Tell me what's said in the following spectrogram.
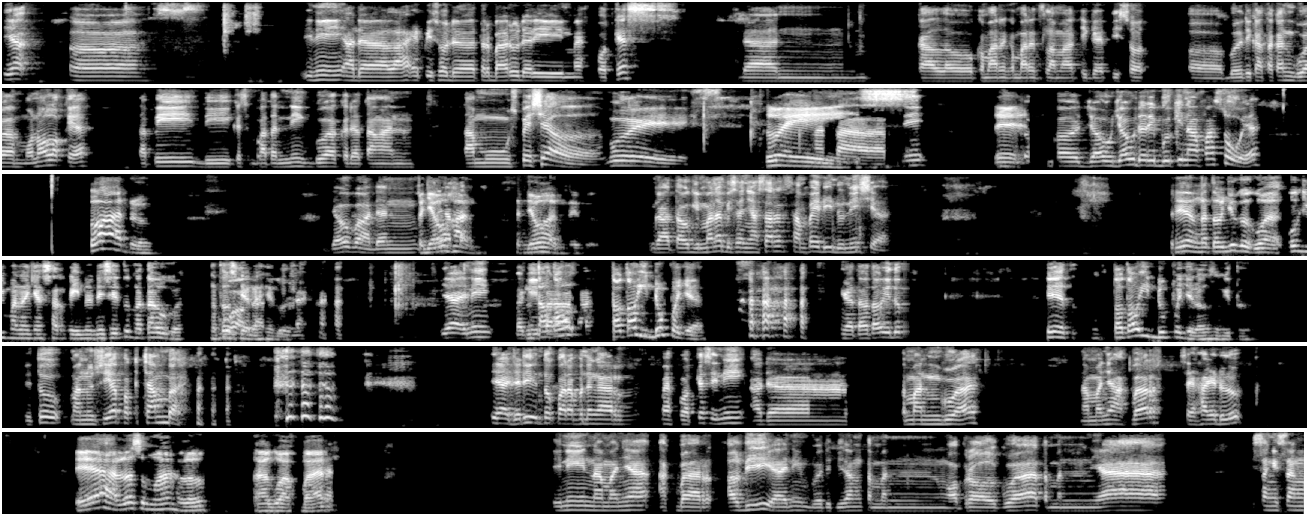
Ya, uh, ini adalah episode terbaru dari Math Podcast dan kalau kemarin-kemarin selama tiga episode uh, boleh dikatakan gue monolog ya, tapi di kesempatan ini gue kedatangan tamu spesial, woi, woi, mantap. Ini eh. jauh-jauh dari Burkina Faso ya. Waduh jauh banget dan kejauhan kejauhan itu. Nggak tahu gimana bisa nyasar sampai di Indonesia. Iya nggak tahu juga gue gue gimana nyasar ke Indonesia itu nggak tahu gue nggak tahu sejarahnya gue ya ini bagi tahu tahu tahu tahu hidup aja. Nggak tahu tahu hidup. Iya, tahu-tahu hidup aja langsung gitu. Itu manusia apa kecambah? ya, jadi untuk para pendengar Math Podcast ini ada teman gua namanya Akbar. Saya hai dulu. Ya, halo semua. Halo. Uh, gua Akbar. Ini namanya Akbar Aldi ya. Ini boleh dibilang temen ngobrol gua, temen ya iseng-iseng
